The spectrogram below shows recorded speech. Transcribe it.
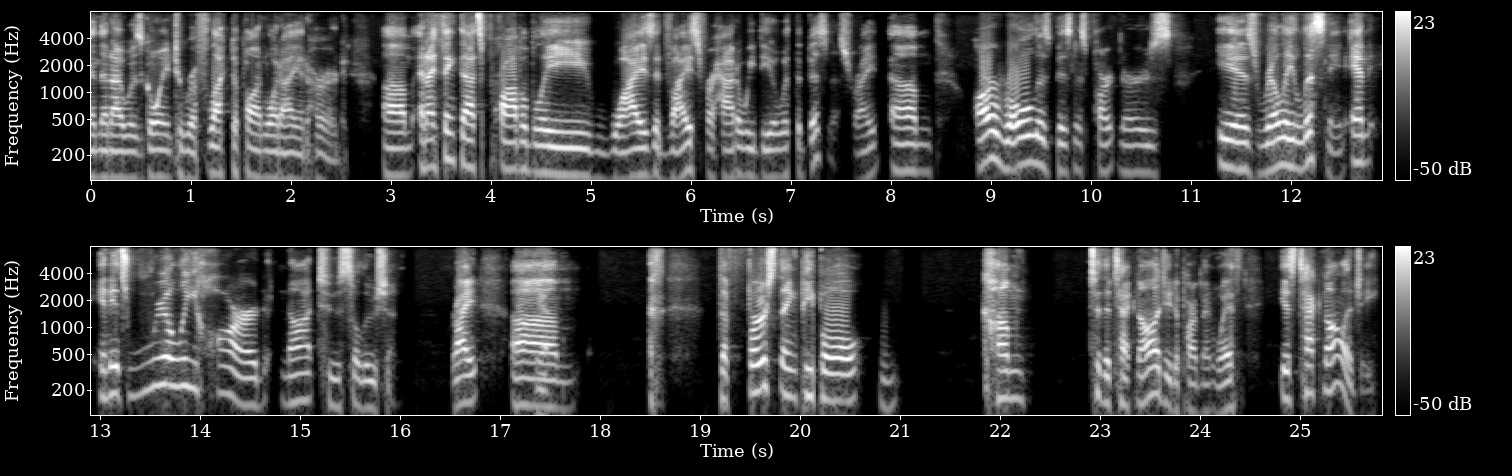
and then I was going to reflect upon what I had heard. Um, and I think that's probably wise advice for how do we deal with the business, right? Um, our role as business partners is really listening, and and it's really hard not to solution, right? Um, yeah. the first thing people come to the technology department with is technology.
